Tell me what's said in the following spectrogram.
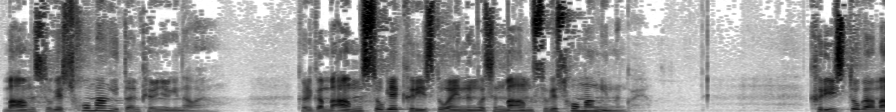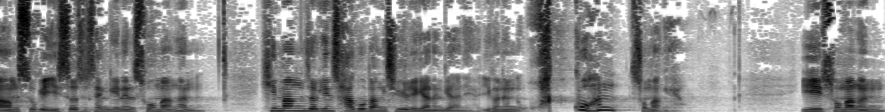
마음속에 소망이 있다는 표현이 여기 나와요. 그러니까 마음속에 그리스도가 있는 것은 마음속에 소망이 있는 거예요. 그리스도가 마음속에 있어서 생기는 소망은 희망적인 사고방식을 얘기하는 게 아니에요. 이거는 확고한 소망이에요. 이 소망은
